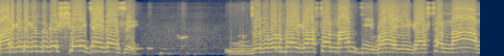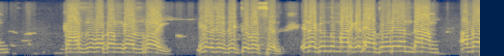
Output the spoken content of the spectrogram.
মার্কেটে কিন্তু সেই চাহিদা আছে। যদি বলেন ভাই, গাছটার নাম কি? ভাই, এই গাছটার নাম কাজু বাদাম গাছ ভাই। এই যে দেখতে পাচ্ছেন, এটা কিন্তু মার্কেটে এত পরিমাণ দাম, আমরা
